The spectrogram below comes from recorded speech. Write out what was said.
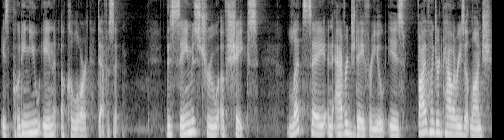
is putting you in a caloric deficit. The same is true of shakes. Let's say an average day for you is 500 calories at lunch,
